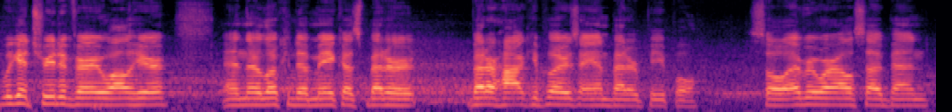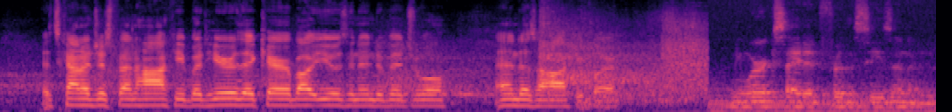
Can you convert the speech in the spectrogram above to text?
We get treated very well here, and they're looking to make us better, better hockey players and better people. So everywhere else I've been, it's kind of just been hockey, but here they care about you as an individual and as a hockey player. I mean, we're excited for the season, and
